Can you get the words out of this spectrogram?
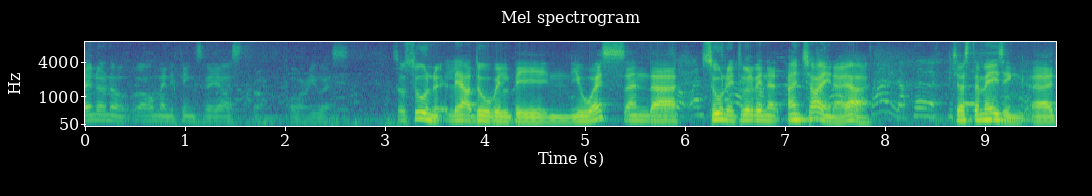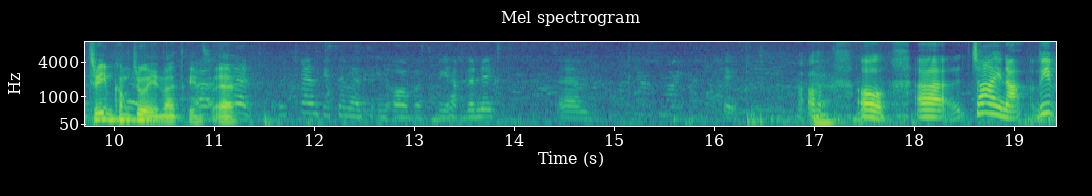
many don't Uh, no, no. How many things they asked from for US? So soon Leadu will be in US and uh, Also, and soon it will be in China. and China. Yeah, China first. just amazing. Uh, dream come true in Watkins. Uh, Uh, 27th in August, we have the next. Um, yes. Oh, oh uh, China. We,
